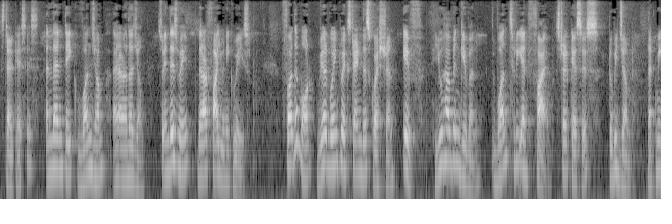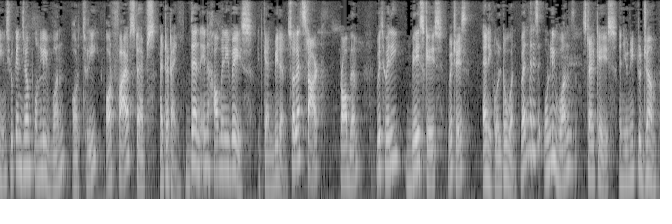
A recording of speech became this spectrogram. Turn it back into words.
staircases and then take one jump and another jump. So in this way there are five unique ways. Furthermore we are going to extend this question. If you have been given 1 3 and 5 staircases to be jumped that means you can jump only one or three or five steps at a time. Then in how many ways it can be done? So let's start problem with very base case which is n equal to 1. When there is only one staircase and you need to jump,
